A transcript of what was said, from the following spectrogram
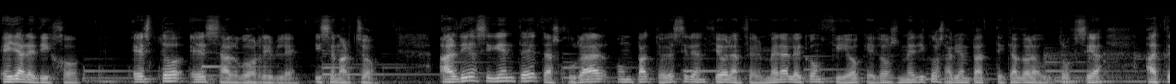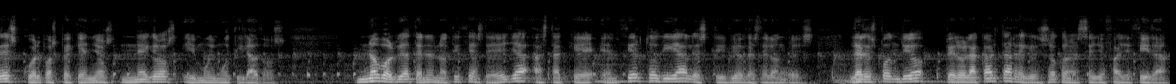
Ella le dijo, esto es algo horrible, y se marchó. Al día siguiente, tras jurar un pacto de silencio, la enfermera le confió que dos médicos habían practicado la autopsia a tres cuerpos pequeños, negros y muy mutilados. No volvió a tener noticias de ella hasta que en cierto día le escribió desde Londres. Le respondió, pero la carta regresó con el sello fallecida.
